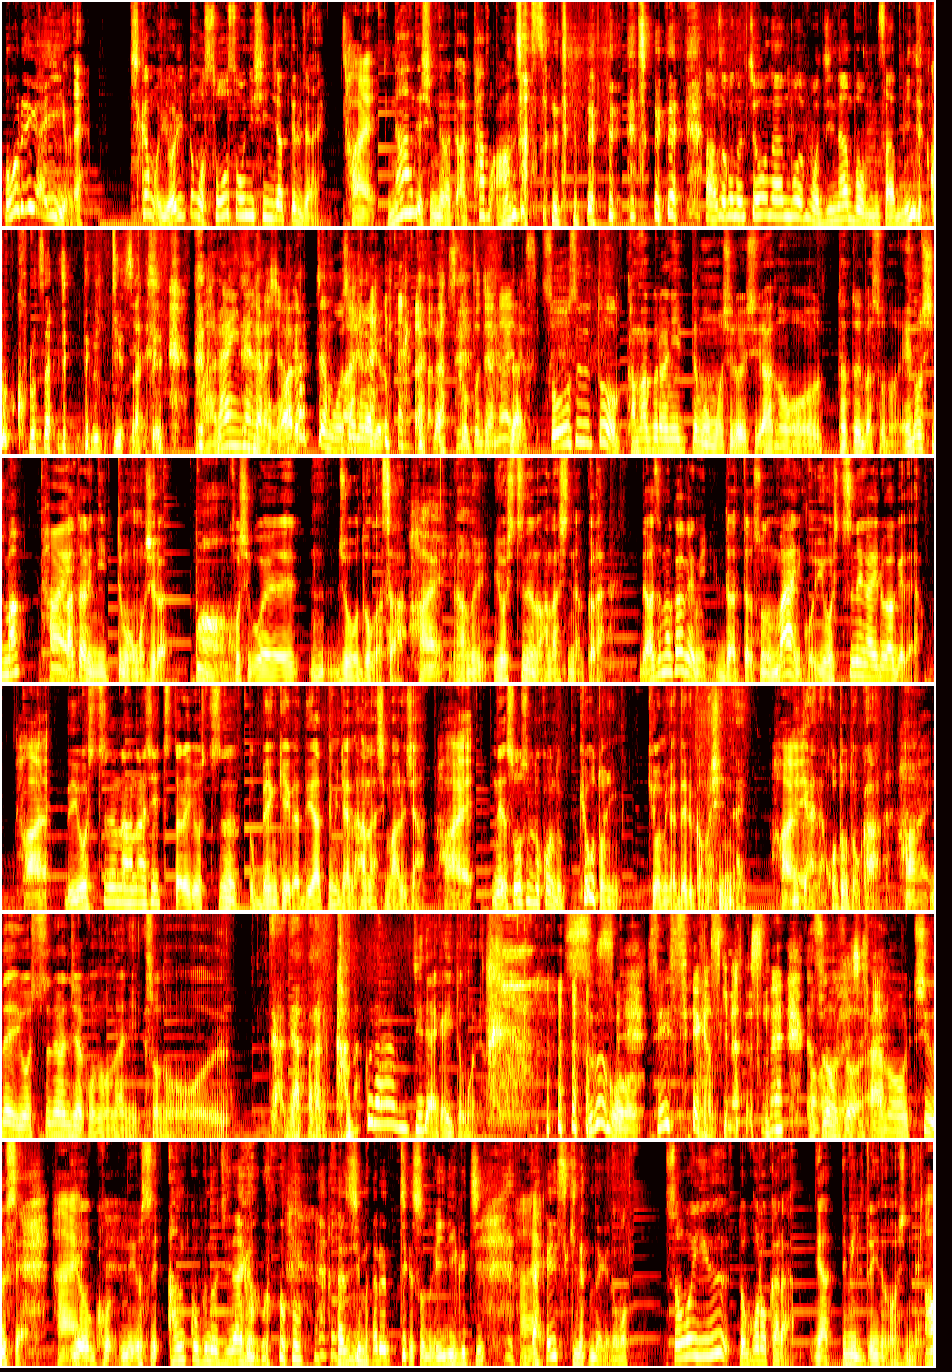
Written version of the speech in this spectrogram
これがいいよねしかも頼朝早々に死んじゃってるじゃない。はい。なんで死んだかってあれ多分暗殺されてるんだよね。それであそこの長男坊も次男坊もさみんなこう殺されちゃってるっていうさ。笑いながら笑っちゃ申し訳ないけど。話すことじゃないだですそうすると鎌倉に行っても面白いしあの例えばその江ノ島はい。あたりに行っても面白い、あ腰越城とかさあはい。あの義経の話になるから。で東鏡だったらその前にこう義経がいるわけだよはい。で義経の話っつったら義経と弁慶が出会ってみたいな話もあるじゃん。はい。でそうすると今度京都に興味が出るかもしれない、はい。みたいなこととか。はい。で義経はじゃあこの何そのややっぱり鎌倉時代がいいと思うよ。すごいこう 先生が好きなんですね。そうそうあの中世、はい。要要するに暗黒の時代が始まるっていうその入り口、はい。大好きなんだけども。そういうところからやってみるといいのかもしれない。あ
